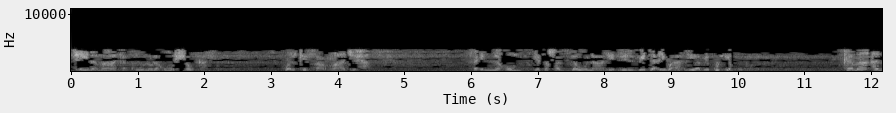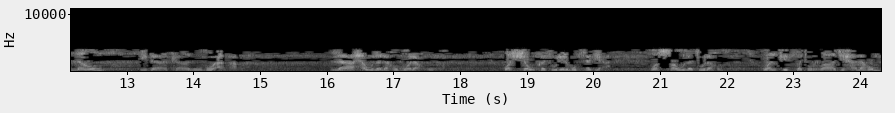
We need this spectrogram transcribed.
حينما تكون لهم الشوكة والكفة الراجحة فإنهم يتصدون للبدع وأهلها بكل قوة. كما أنهم إذا كانوا ضعفاء لا حول لهم ولا قوة. والشوكة للمبتدعة والصولة لهم. والكفة الراجحة لهم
